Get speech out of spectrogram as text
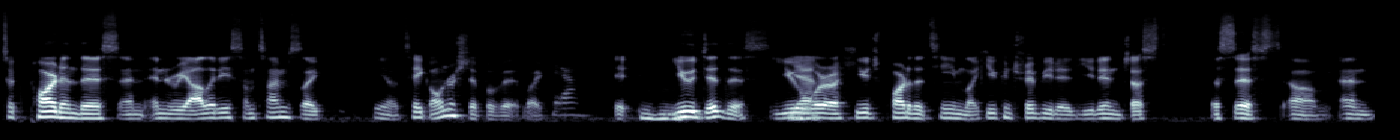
took part in this, and in reality, sometimes like you know, take ownership of it. Like Yeah. it, Mhm. you did this. You Yeah. were a huge part of the team. Like you contributed. You didn't just assist. Um, and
